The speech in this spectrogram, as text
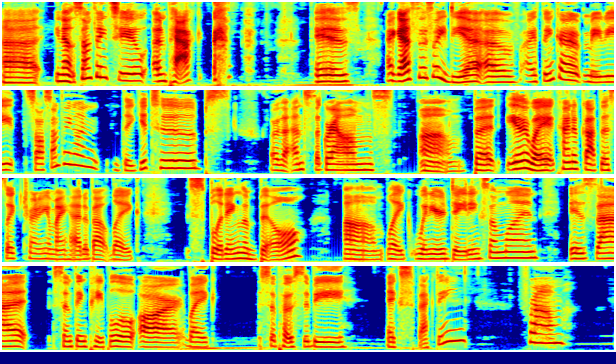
uh, you know, something to unpack is, I guess, this idea of I think I maybe saw something on the YouTubes or the Instagrams. Um, but either way, it kind of got this like turning in my head about like splitting the bill. Um, like when you're dating someone, is that something people are like supposed to be expecting from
